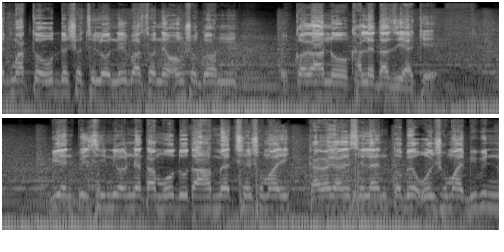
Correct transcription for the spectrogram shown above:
একমাত্র উদ্দেশ্য ছিল নির্বাচনে অংশগ্রহণ করানো খালেদা জিয়াকে। বিএনপির সিনিয়র নেতা মওদুদ আহমেদ সে সময় কারাগারে ছিলেন, তবে ওই সময় বিভিন্ন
